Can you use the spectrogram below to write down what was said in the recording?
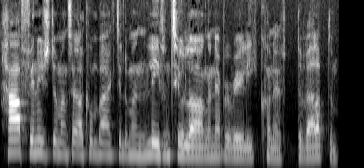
half finish them and say I'll come back to them and leave them too long and never really kind of develop them.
